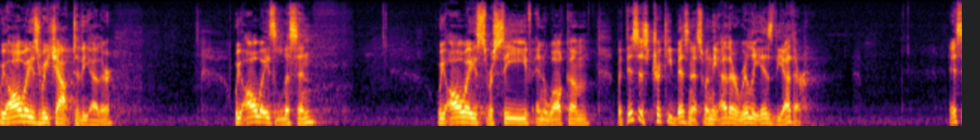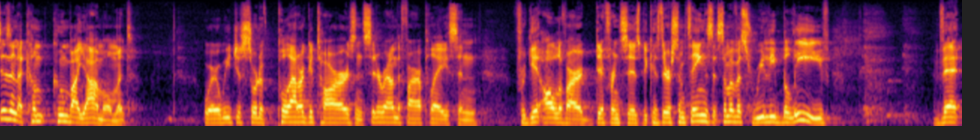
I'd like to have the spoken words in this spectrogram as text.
we always reach out to the other. We always listen. We always receive and welcome. But this is tricky business when the other really is the other. This isn't a kumbaya moment where we just sort of pull out our guitars and sit around the fireplace and forget all of our differences because there are some things that some of us really believe that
